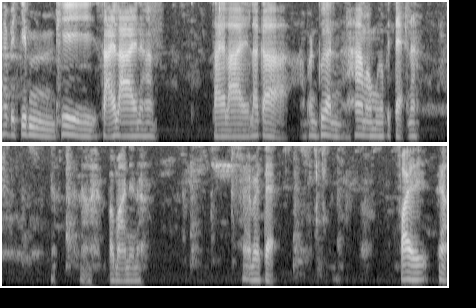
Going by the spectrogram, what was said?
ให้ไปจิ้มที่สายลายนะครับ สายลายแล้วก็เพื่อนๆห้ามเอามือไปแตะนะนะ ประมาณนี้นะ ให้ไปแตะ ไฟเนี่ย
